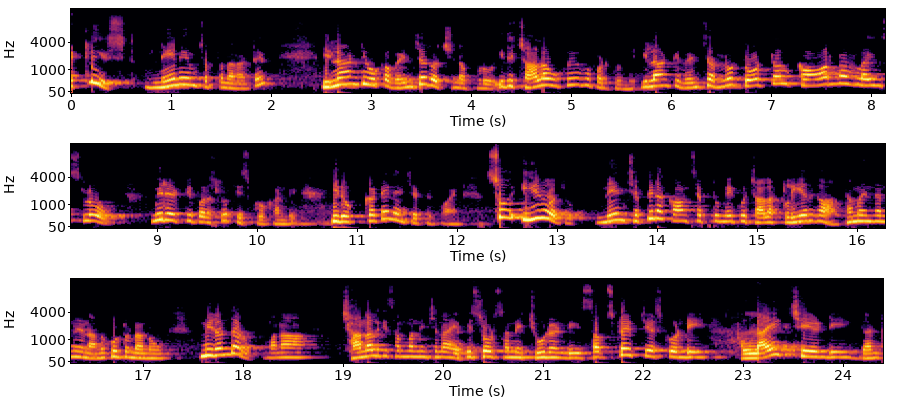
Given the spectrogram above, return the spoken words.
అట్లీస్ట్ నేనేం చెప్తున్నానంటే ఇలాంటి ఒక వెంచర్ వచ్చినప్పుడు ఇది చాలా ఉపయోగపడుతుంది. ఇలాంటి వెంచర్లో టోటల్ కార్నర్ లైన్స్లో మీరు ఎట్టి పరిస్థితిలో తీసుకోకండి. ఇది ఒక్కటే నేను చెప్పే పాయింట్. సో ఈరోజు నేను చెప్పిన కాన్సెప్ట్ మీకు చాలా క్లియర్గా అర్థమైందని నేను అనుకుంటున్నాను. మీరందరూ మన ఛానల్కి సంబంధించిన ఎపిసోడ్స్ అన్ని చూడండి సబ్స్క్రైబ్ చేసుకోండి లైక్ చేయండి గంట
